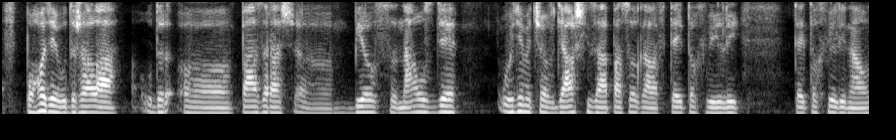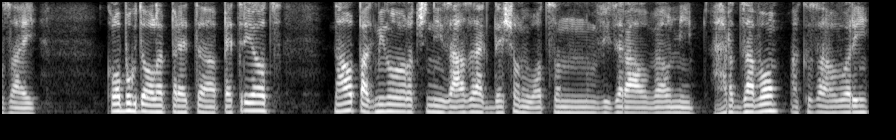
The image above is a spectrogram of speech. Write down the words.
V pohode udržala udr, pázraž uh, Bills na úzde, Uvidíme čo v ďalších zápasoch, ale v tejto chvíli, v tejto chvíli naozaj klobúk dole pred eh, Patriots. Naopak minuloročný zázrak Deshaun Watson vyzeral veľmi hrdzavo, ako sa hovorí.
